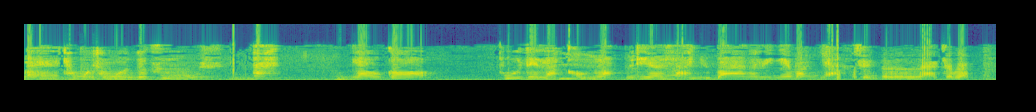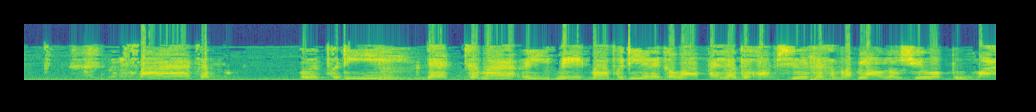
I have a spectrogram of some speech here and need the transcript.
แต่ทั้งหมดทั้งมวลก็คืออะ เราก็พูดในหลักของหลักวิทยาศาสตร์อยู่บ้างอะไรเงี้ยบางอย่างเช่นเอออาจจะแบบฟ้าจะเปิดพอดีแดดจะมาเอ้ยเมฆมาพอดีอะไรก็ว่าไปแล้วแต่ความเชื่อแต่สำหรับเราเราเชื่อว่าปู่มา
